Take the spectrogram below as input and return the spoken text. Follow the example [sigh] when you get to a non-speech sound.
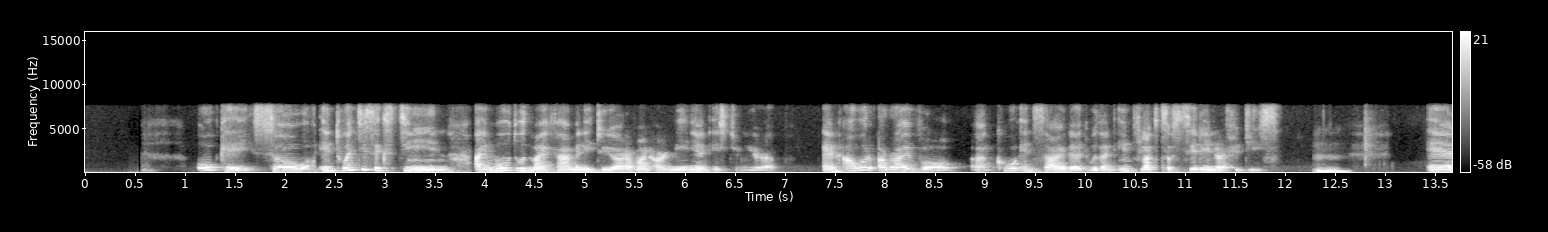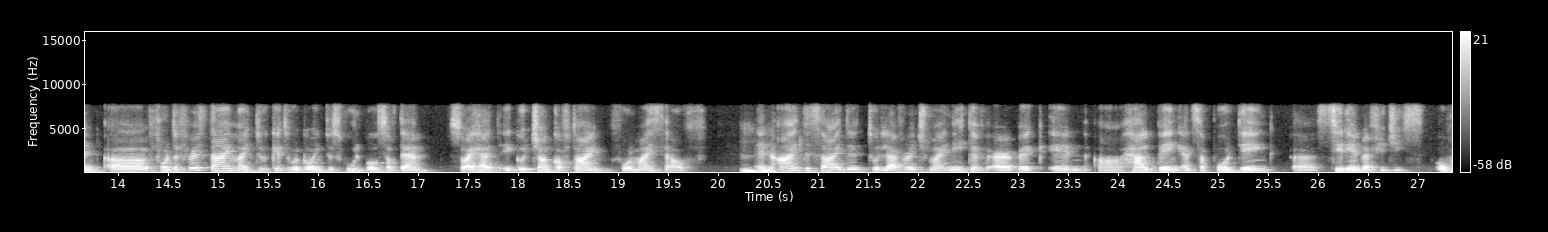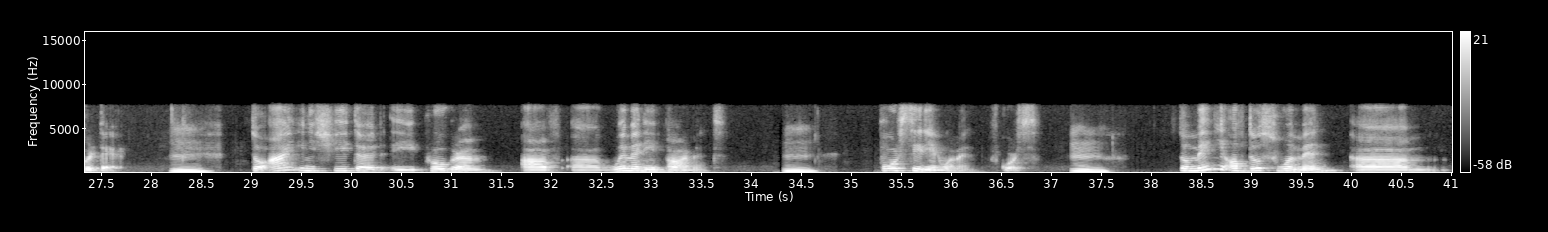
Okay, so in 2016, I moved with my family to Yerevan, Armenia, in Eastern Europe. And mm-hmm. our arrival uh, coincided with an influx of Syrian refugees. Mm-hmm. And uh, for the first time, my two kids were going to school, both of them. So I had a good chunk of time for myself. Mm-hmm. And I decided to leverage my native Arabic in uh, helping and supporting uh, Syrian refugees over there. Mm. So I initiated a program of uh, women empowerment mm. for Syrian women, of course. Mm. So many of those women um,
